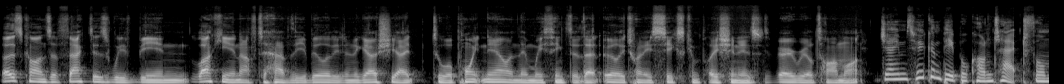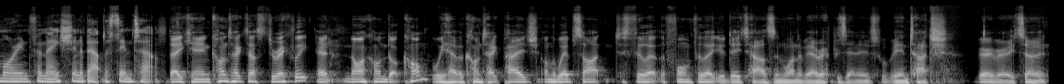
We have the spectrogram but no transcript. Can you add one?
those kinds of factors, we've been lucky enough to have the ability to negotiate to a point now, and then we think that that early 26 completion is a very real timeline. James, who can people contact for more information about the centre? They can contact us directly at nikon.com. We have a contact page on the website. Just fill out the form, fill out your details, and one of our representatives will be in touch very, very soon.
